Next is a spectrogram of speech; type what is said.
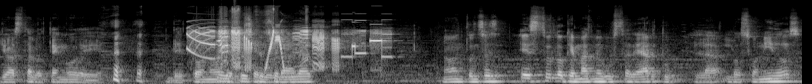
yo hasta lo tengo de, de tono de celular. ¿No? Entonces, esto es lo que más me gusta de Artu, los sonidos,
